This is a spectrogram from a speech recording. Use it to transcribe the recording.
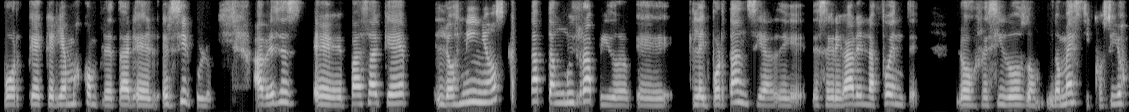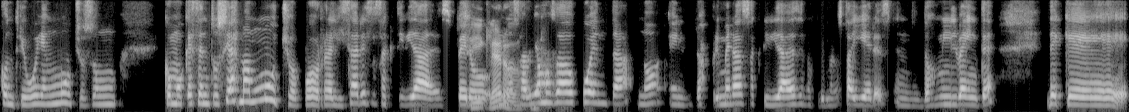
porque queríamos completar el, el círculo. A veces eh, pasa que los niños captan muy rápido eh, la importancia de, de, segregar en la fuente los residuos do domésticos. Ellos contribuyen mucho, son como que se entusiasman mucho por realizar esas actividades, pero sí, claro. nos habíamos dado cuenta, ¿no? En las primeras actividades, en los primeros talleres, en 2020, de que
